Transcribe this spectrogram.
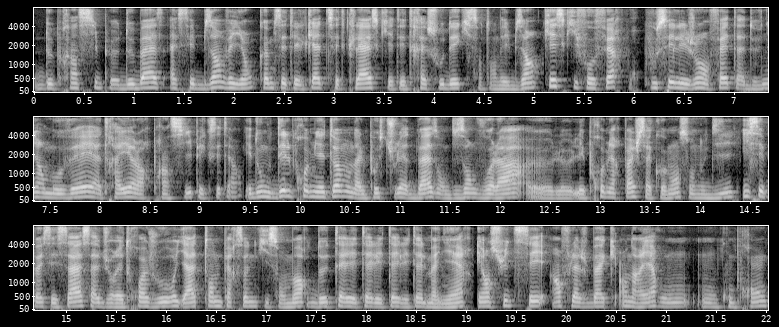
de principe de base assez bienveillant comme c'était le cas de cette classe qui était très soudée, qui s'entendaient bien. Qu'est-ce qu'il faut faire pour pousser les gens en fait à devenir mauvais, à trahir leurs principes, etc. Et donc dès le premier tome, on a le postulat de base en disant voilà, euh, les premières pages ça commence, on nous dit il s'est passé ça, ça a duré trois jours, il y a tant de personnes qui sont mortes de telle et telle et telle et telle manière. Et ensuite c'est un flashback en arrière où on, comprend,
